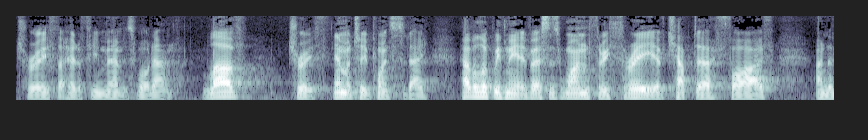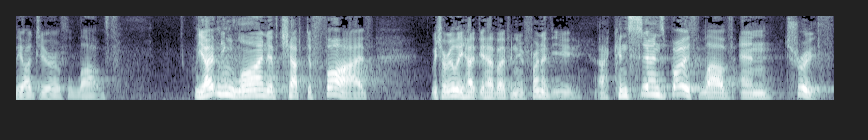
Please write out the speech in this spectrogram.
Truth. I heard a few murmurs. Well done. Love, truth. Them are two points today. Have a look with me at verses 1 through 3 of chapter 5 under the idea of love. The opening line of chapter 5, which I really hope you have open in front of you, uh, concerns both love and truth.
